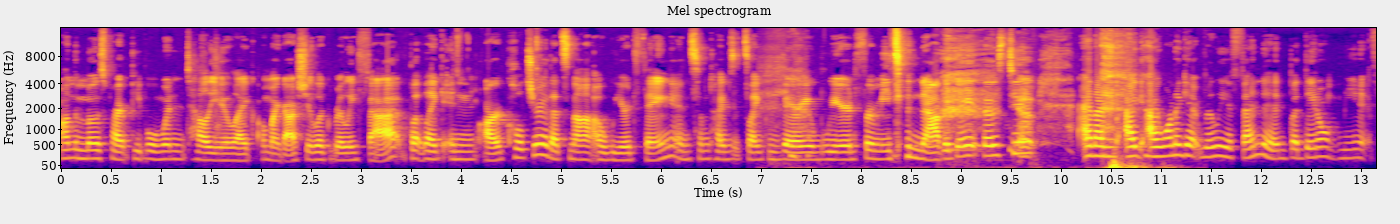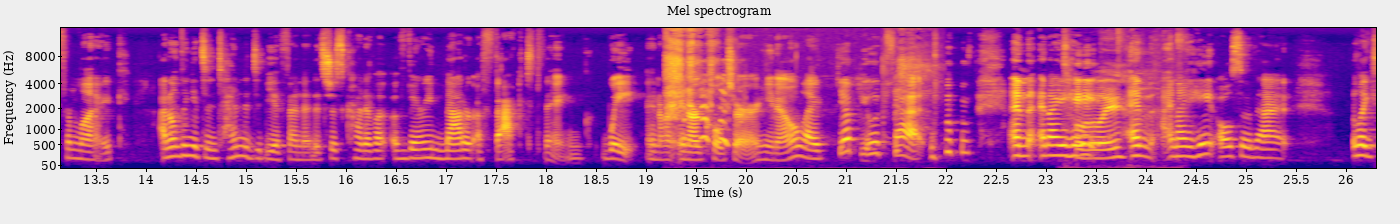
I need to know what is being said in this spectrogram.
on the most part people wouldn't tell you like, "Oh my gosh, you look really fat," but like in our culture that's not a weird thing and sometimes it's like very weird for me to navigate those two. Yep. And I'm I, I want to get really offended, but they don't mean it from like I don't think it's intended to be offended. It's just kind of a, a very matter of fact thing. Weight in our in our culture, you know, like, yep, you look fat, and and I totally. hate and and I hate also that, like,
